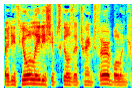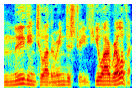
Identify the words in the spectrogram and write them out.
But if your leadership skills are transferable and can move into other industries, you are relevant.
